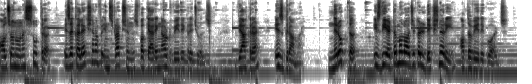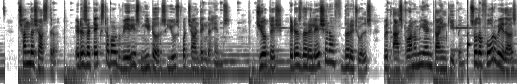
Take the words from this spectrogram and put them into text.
also known as Sutra, is a collection of instructions for carrying out Vedic rituals. Vyakaran is grammar. Nirukta is the etymological dictionary of the Vedic words. Chanda Shastra, it is a text about various meters used for chanting the hymns. Jyotish, it is the relation of the rituals with astronomy and timekeeping. So the four Vedas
